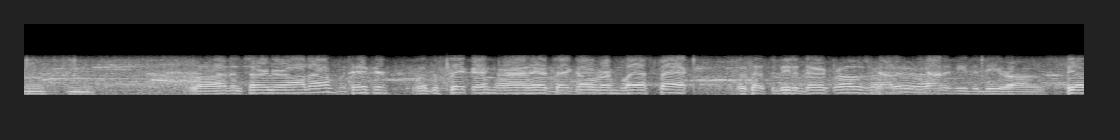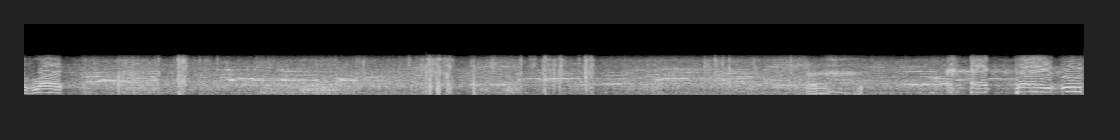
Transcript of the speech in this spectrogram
Mm. Mm. Little Evan Turner auto With Baker. with the sticker. All right, here, take over. Last pack. This has to be the Derrick Rose right Gotta, here, right? gotta be the D Rose. Feels like. Oot,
